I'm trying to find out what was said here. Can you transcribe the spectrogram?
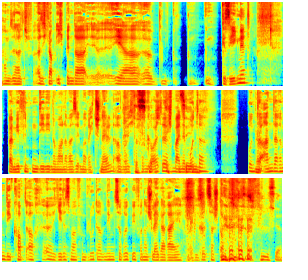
haben sie halt, also ich glaube, ich bin da eher äh, gesegnet. Bei mir finden die die normalerweise immer recht schnell, aber ich kenne Leute, meine Mutter, unter ja. anderem, die kommt auch äh, jedes Mal vom Blutabnehmen zurück wie von der Schlägerei, weil die so zerstockt das ist fies, ja.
